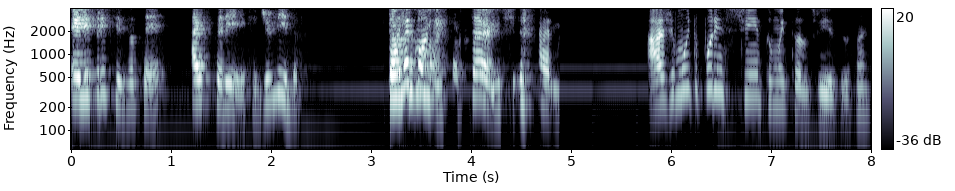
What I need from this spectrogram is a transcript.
ele precisa ter a experiência de vida. Então, vê como é importante? Age muito por instinto, muitas vezes, né?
